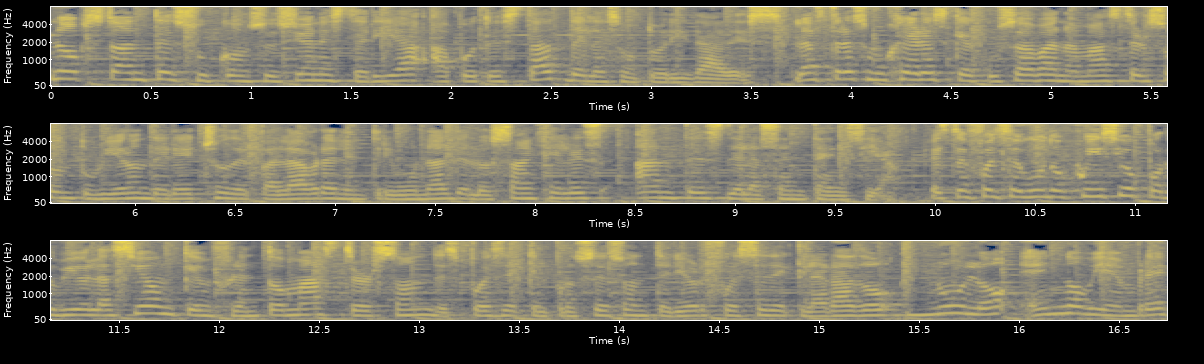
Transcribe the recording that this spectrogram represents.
no obstante su concesión estaría a potestad de las autoridades. Las tres mujeres que acusaban a Masterson tuvieron derecho de palabra en el Tribunal de Los Ángeles antes de la sentencia. Este fue el segundo juicio por violación que enfrentó Masterson después de que el proceso anterior fuese declarado nulo en noviembre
